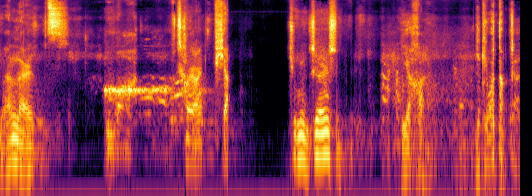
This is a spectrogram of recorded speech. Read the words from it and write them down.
原来如此，妈的，差点给骗了！救命之恩是你，叶寒，你给我等着！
